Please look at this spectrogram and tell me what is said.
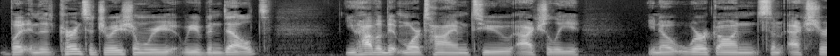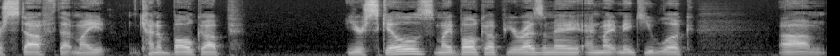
But in the current situation where we've been dealt, you have a bit more time to actually, you know, work on some extra stuff that might kind of bulk up your skills, might bulk up your resume, and might make you look um,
